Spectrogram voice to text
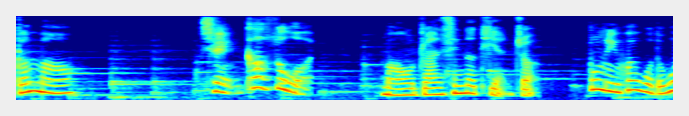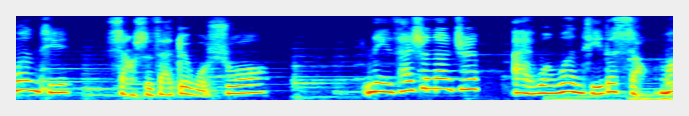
根毛。请告诉我，猫专心的舔着。不理会我的问题，像是在对我说：“你才是那只爱问问题的小猫。”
